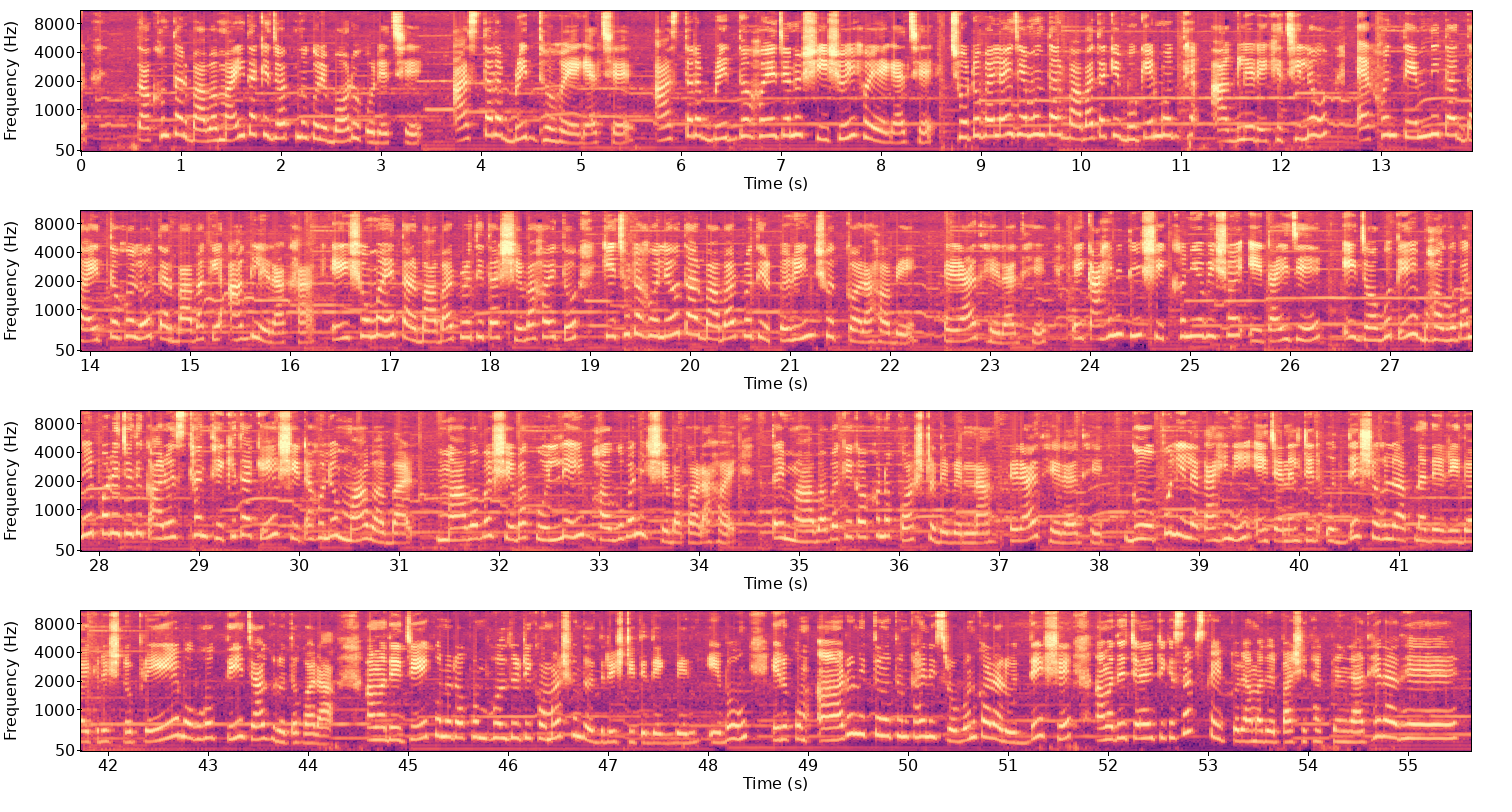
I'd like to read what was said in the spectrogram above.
তখন তার বাবা মাই তাকে যত্ন করে বড় করেছে। আজ তারা বৃদ্ধ হয়ে গেছে। আজ তারা বৃদ্ধ হয়ে যেন শিশুই হয়ে গেছে। ছোটবেলায় যেমন তার বাবা তাকে বুকের মধ্যে আগলে রেখেছিল, এখন তেমনি তার দায়িত্ব হলো তার বাবাকে আগলে রাখা। এই সময়ে তার বাবার প্রতি তার সেবা হয়তো কিছুটা হলেও তার বাবার প্রতি ঋণ শোধ করা হবে। রাধে রাধে। এই কাহিনীটির শিক্ষণীয় বিষয় এটাই যে, এই জগতে ভগবানের পরে যদি কারও স্থান থেকে থাকে, সেটা হলো মা বাবার। মা বাবার সেবা করলেই ভগবানের সেবা করা হয়। তাই মা বাবাকে কখনো কষ্ট দেবেন না। রাধে রাধে। গোপলীলা কাহিনী এই চ্যানেলটির উদ্দেশ্য হলো আপনাদের হৃদয় কৃষ্ণ প্রেম ও ভক্তি জাগ্রত করা। আমাদের যে কোনো রকম ভুল ত্রুটি ক্ষমা সুন্দর দৃষ্টিতে দেখবেন এবং এরকম আরও নিত্য নতুন কাহিনী শ্রবণ করার উদ্দেশ্যে আমাদের চ্যানেলটিকে সাবস্ক্রাইব করে আমাদের পাশে থাকবেন। রাধে রাধে।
